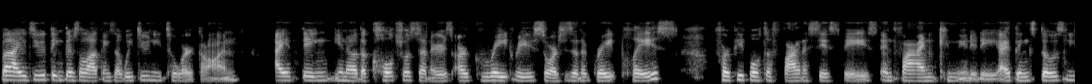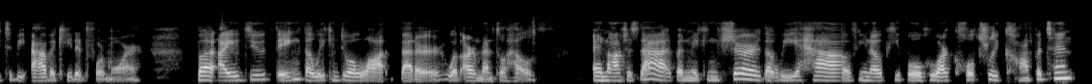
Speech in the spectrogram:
But I do think there's a lot of things that we do need to work on. I think, you know, the cultural centers are great resources and a great place for people to find a safe space and find community. I think those need to be advocated for more. But I do think that we can do a lot better with our mental health. And not just that, but making sure that we have, you know, people who are culturally competent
